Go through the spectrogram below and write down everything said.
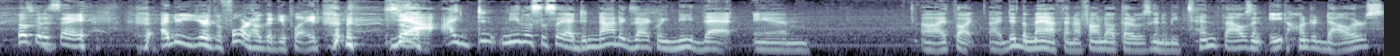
I was gonna say, I knew years before how good you played. So- yeah, I didn't. Needless to say, I did not exactly need that, and uh, I thought I did the math, and I found out that it was going to be ten thousand eight hundred dollars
